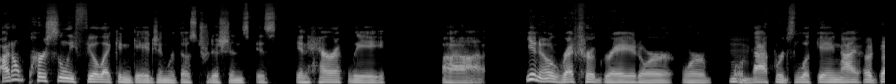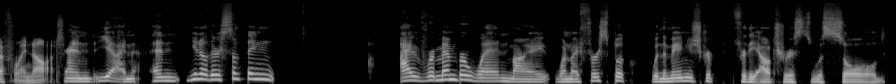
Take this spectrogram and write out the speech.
I don't personally feel like engaging with those traditions is inherently uh you know retrograde or or or Hmm. backwards looking. I Oh, definitely not. and yeah, and and you know, there's something I remember when my when my first book, when the manuscript for The Altruists was sold,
